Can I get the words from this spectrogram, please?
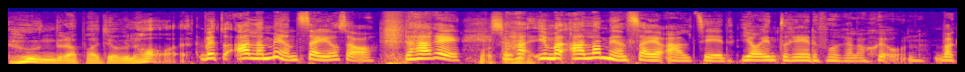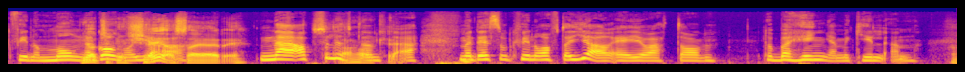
hundra på att jag vill ha ett. Vet du, alla män säger så. Det här är, det här, ja, men alla män säger alltid, jag är inte redo för en relation. Vad kvinnor många Jag gånger tycker tjejer gör. säger det. Nej, absolut Aha, inte. Men det som kvinnor ofta gör är ju att de, de börjar hänga med killen. Ah.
